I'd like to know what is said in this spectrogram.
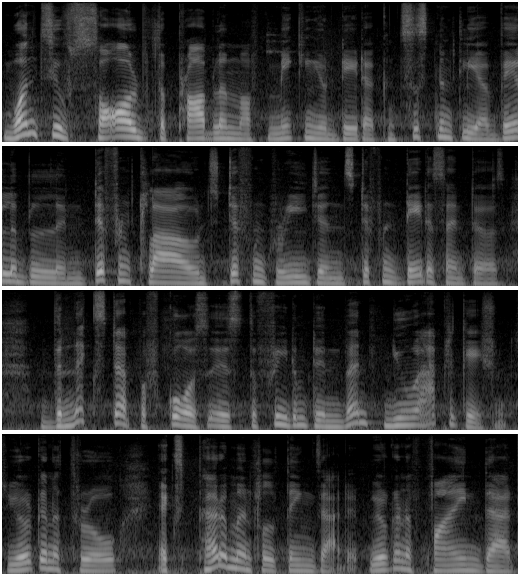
Once you've solved the problem of making your data consistently available in different clouds, different regions, different data centers, the next step of course is the freedom to invent new applications. You're going to throw experimental things at it. You're going to find that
